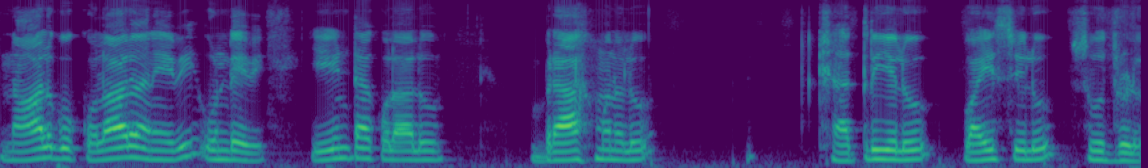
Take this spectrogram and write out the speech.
నాలుగు కులాలు అనేవి ఉండేవి. ఏంటా కులాలు? బ్రాహ్మణులు క్షత్రియులు వైశ్యులు శూద్రులు.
